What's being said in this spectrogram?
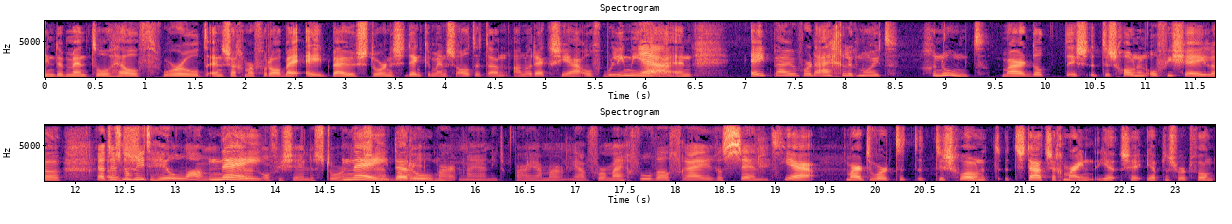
In de mental health world en zeg maar vooral bij eetbuienstoornissen denken mensen altijd aan anorexia of bulimia. Ja. En eetbuien worden eigenlijk nooit genoemd. Maar dat is, het is gewoon een officiële. Ja, het is Eh, nog niet heel lang nee. eh, een officiële stoornis. Nee, hè? Paar- daarom. paar- nou ja, niet een paar jaar, maar ja, voor mijn gevoel wel vrij recent. Ja, maar het wordt, het, het is gewoon, het, het staat zeg maar in, je, je hebt een soort van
